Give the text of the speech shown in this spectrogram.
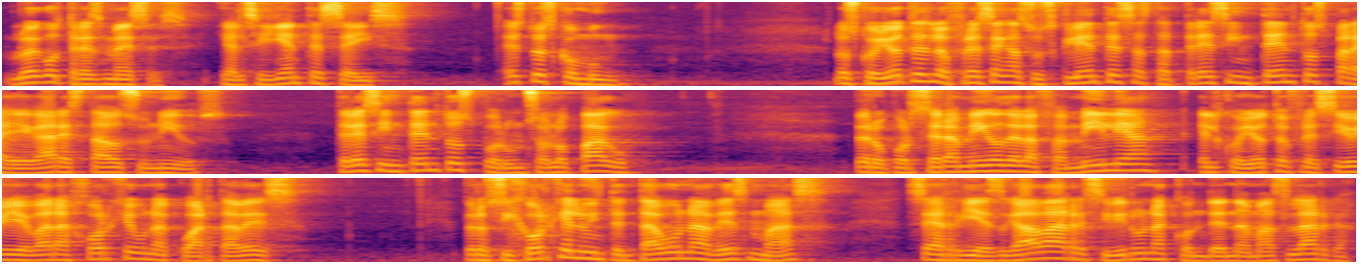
luego tres meses y al siguiente seis. Esto es común. Los coyotes le ofrecen a sus clientes hasta tres intentos para llegar a Estados Unidos. Tres intentos por un solo pago. Pero por ser amigo de la familia, el coyote ofreció llevar a Jorge una cuarta vez. Pero si Jorge lo intentaba una vez más, se arriesgaba a recibir una condena más larga.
